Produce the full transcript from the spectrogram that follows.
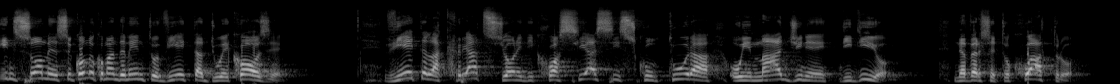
Insomma, il secondo comandamento vieta due cose. Vieta la creazione di qualsiasi scultura o immagine di Dio, nel versetto 4.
